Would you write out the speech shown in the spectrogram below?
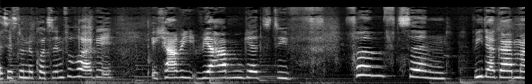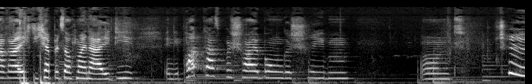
Das ist nur eine kurze Infofolge. Ich habe, wir haben jetzt die 15 Wiedergaben erreicht. Ich habe jetzt auch meine ID in die Podcast-Beschreibung geschrieben. Und tschüss.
